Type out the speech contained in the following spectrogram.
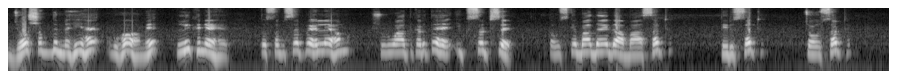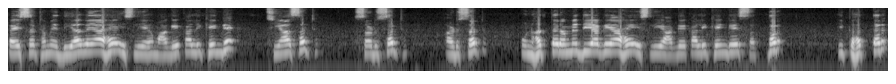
जो शब्द नहीं है, वह हमें लिखने हैं। तो सबसे पहले हम शुरुआत करते हैं इकसठ से। तो उसके बाद आएगा बासठ, तिरसठ, चौसठ, पैंसठ हमें दिया गया है, इसलिए हम आगे का लिखेंगे। छियासठ, सड़सठ, अड़सठ, उनहत्तर हमें दिया गया है, इसलिए आगे का लिखेंगे सत्तर, इकहत्तर,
